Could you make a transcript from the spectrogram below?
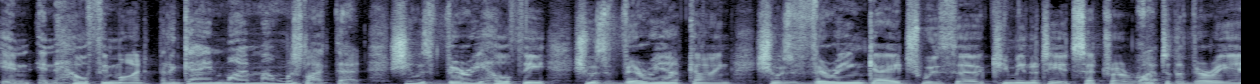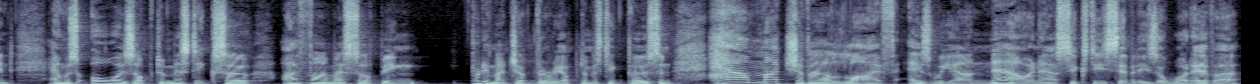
in, in healthy mind. But again, my mum was like that. She was very healthy. She was very outgoing. She was very engaged with the community, etc., right to the very end, and was always optimistic. So I find myself being pretty much a very optimistic person. How much of our life, as we are now in our 60s, 70s, or whatever,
